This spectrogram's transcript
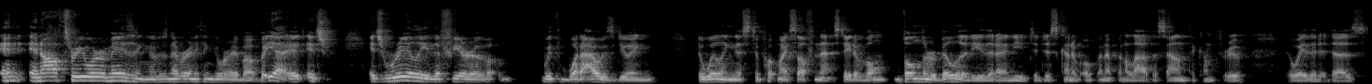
and and all three were amazing. There was never anything to worry about. But yeah, it, it's it's really the fear of with what I was doing, the willingness to put myself in that state of vul- vulnerability that I need to just kind of open up and allow the sound to come through the way that it does.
